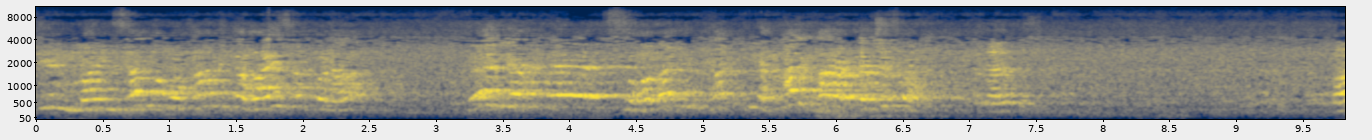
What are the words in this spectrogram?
کی منزل و مقام کا باعث بنا پھر جب صحبت خط کی ہر خراب چیز کو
